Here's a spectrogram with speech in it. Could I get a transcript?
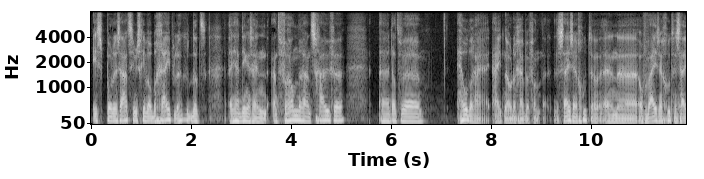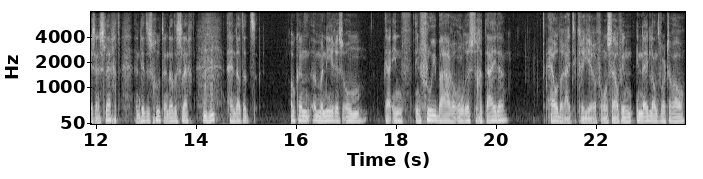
is polarisatie misschien wel begrijpelijk. Dat ja, dingen zijn aan het veranderen, aan het schuiven. dat we helderheid nodig hebben. Van zij zijn goed en, en of wij zijn goed en zij zijn slecht. En dit is goed en dat is slecht. Mm -hmm. En dat het ook een, een, manier is om ja, in, in vloeibare, onrustige tijden helderheid te creëren voor onszelf. In, in Nederland wordt er al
